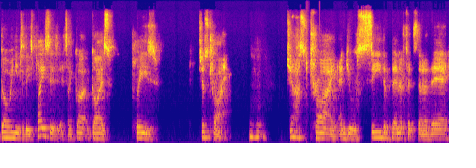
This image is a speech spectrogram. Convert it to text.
going into these places, it's like, guys, please just try. Mm-hmm just try and you'll see the benefits that are there.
